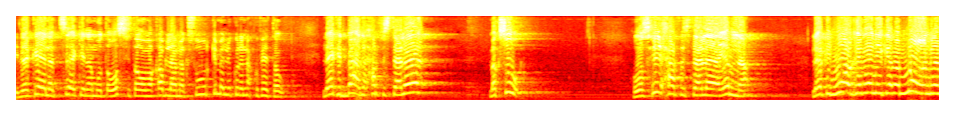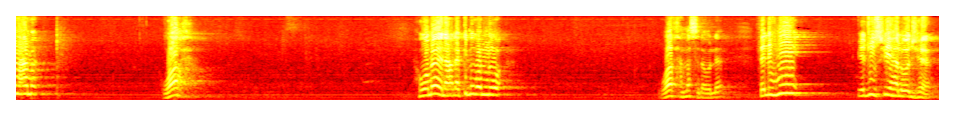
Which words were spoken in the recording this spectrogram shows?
إذا كانت ساكنة متوسطة وما قبلها مكسور كما اللي كنا نحكي فيها تو. لكن بعد حرف استعلاء مكسور. هو صحيح حرف استعلاء يمنع لكن هو كذلك ممنوع من العمل. واضح؟ هو مانع لكنه ممنوع. واضح المسألة ولا؟ فالهني يجوز فيها الوجهان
